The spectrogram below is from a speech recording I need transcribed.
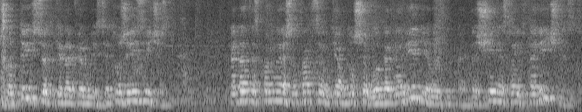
что ты все-таки на первом месте, это уже язычество. Когда ты вспоминаешь о Творце, у тебя в душе благоговение возникает, ощущение своей вторичности,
